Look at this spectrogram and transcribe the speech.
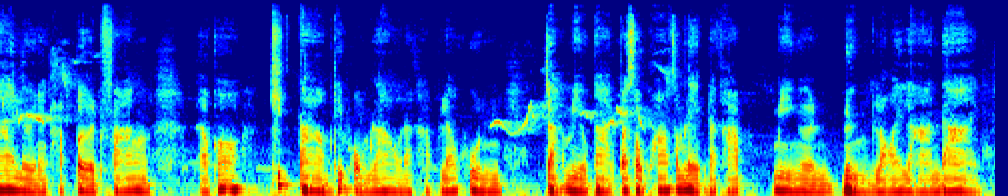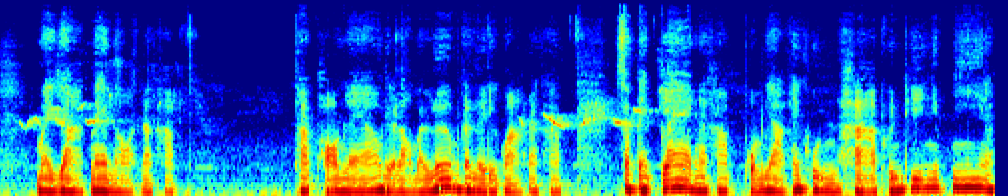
ง่าย ๆเลยนะครับ เปิดฟัง แล้วก็คิดตามที่ผมเล่านะครับ แล้วคุณจะมีโอกาสประสบความสำเร็จนะครับ มีเงิน 100 ล้านได้ ไม่ยากแน่นอนนะครับ ถ้าพร้อมแล้วเดี๋ยวเรามาเริ่มกันเลยดีกว่านะครับสเต็ปแรกนะครับ ผมอยากให้คุณหาพื้นที่เงียบ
